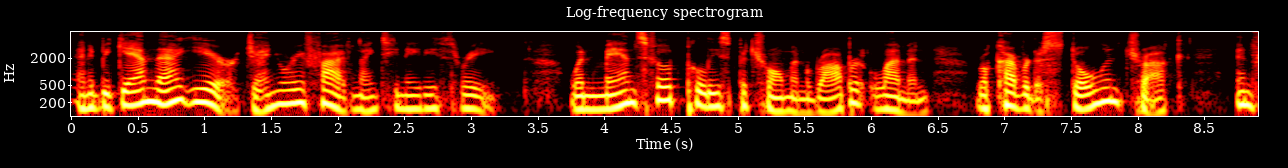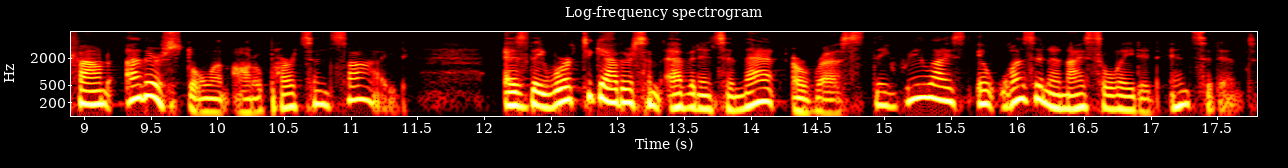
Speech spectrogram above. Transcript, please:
and it began that year, January 5, 1983, when Mansfield Police Patrolman Robert Lemon recovered a stolen truck and found other stolen auto parts inside. As they worked to gather some evidence in that arrest, they realized it wasn't an isolated incident.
